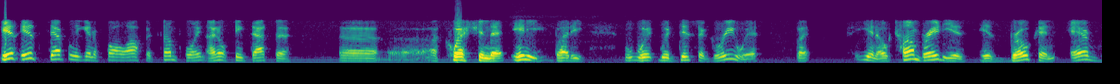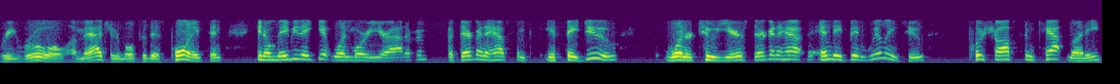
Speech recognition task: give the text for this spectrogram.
it, it's definitely going to fall off at some point. I don't think that's a uh, a question that anybody would, would disagree with. You know, Tom Brady has is broken every rule imaginable to this point, and you know maybe they get one more year out of him, but they're going to have some. If they do, one or two years, they're going to have, and they've been willing to push off some cap money,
